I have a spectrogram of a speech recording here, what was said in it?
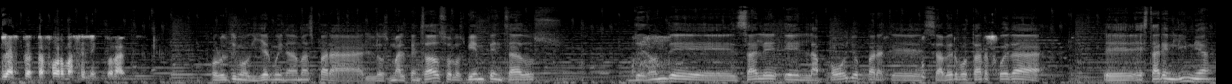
las plataformas electorales. Por último, Guillermo, y nada más para los mal pensados o los bien pensados, ¿de dónde sale el apoyo para que saber votar pueda eh, estar en línea.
